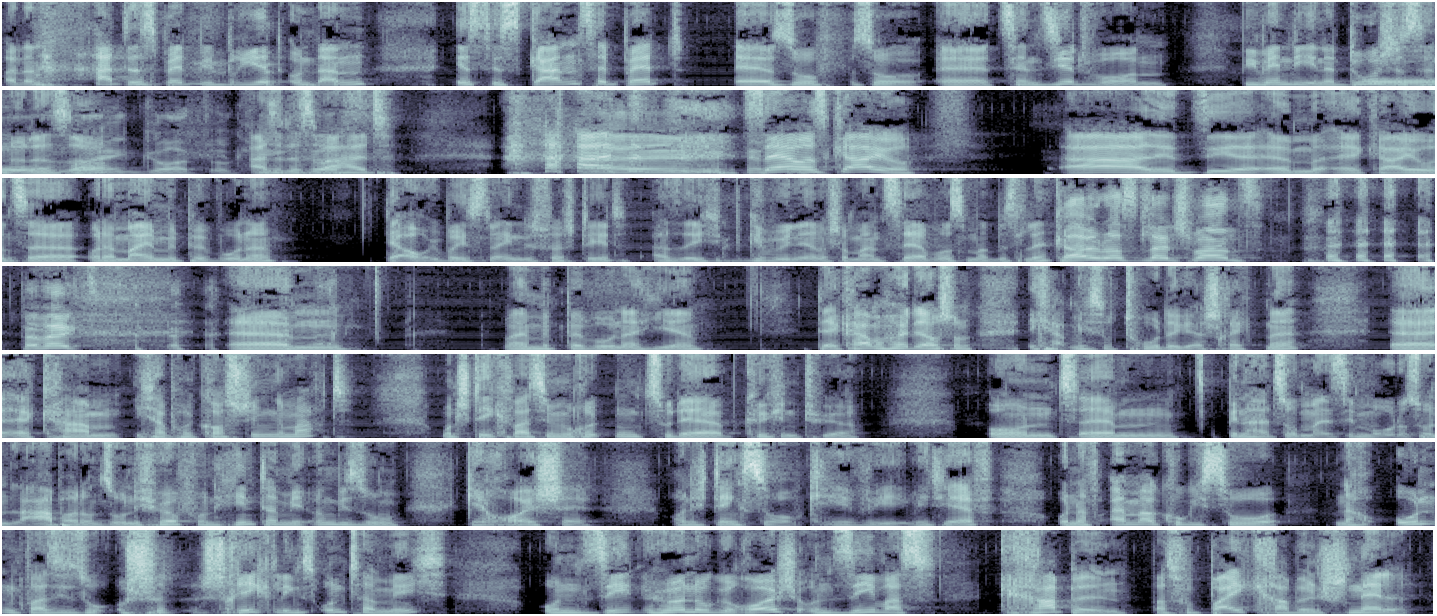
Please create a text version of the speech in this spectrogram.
Und dann hat das Bett vibriert und dann ist das ganze Bett äh, so so äh, zensiert worden, wie wenn die in der Dusche sind oder so. Oh mein Gott, okay. Also das krass. war halt. Servus Kajo. Ah, jetzt hier ähm, äh, Kajo, unser oder mein Mitbewohner, der auch übrigens nur Englisch versteht. Also ich gewöhne ihn aber schon mal an Servus mal ein bisschen. Kajo, du hast einen kleinen Schwanz. Perfekt. ähm, mein Mitbewohner hier, der kam heute auch schon. Ich habe mich so tode erschreckt, ne? Äh, er kam, ich habe heute Kostüm gemacht und stehe quasi im Rücken zu der Küchentür und ähm, bin halt so mal ist im Modus und labert und so und ich höre von hinter mir irgendwie so Geräusche und ich denk so okay wie WTF und auf einmal gucke ich so nach unten quasi so sch schräg links unter mich und höre nur Geräusche und sehe was krabbeln was vorbeikrabbeln schnell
